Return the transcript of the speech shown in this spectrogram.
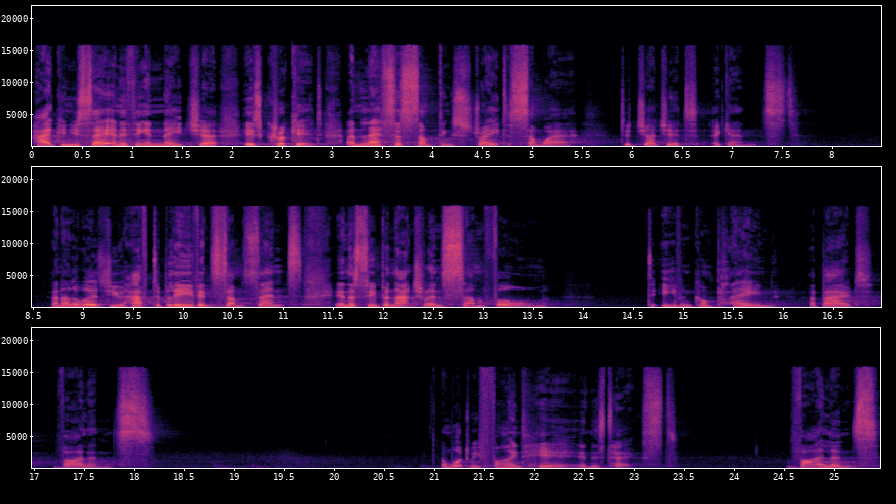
How can you say anything in nature is crooked unless there's something straight somewhere to judge it against? In other words, you have to believe in some sense in the supernatural in some form to even complain about violence. And what do we find here in this text? Violence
